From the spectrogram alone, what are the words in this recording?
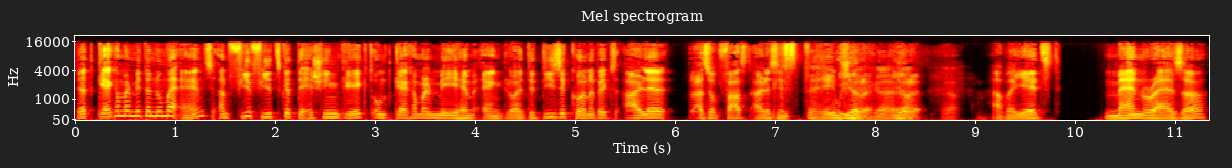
Der hat gleich einmal mit der Nummer 1 an 440er Dash hingelegt und gleich einmal Mayhem eingeläutet. Diese Cornerbacks alle, also fast alle sind extrem irre, schnell, irre. Ja, ja. Aber jetzt, Man Riser,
